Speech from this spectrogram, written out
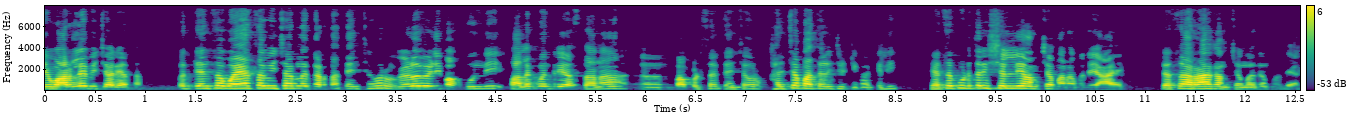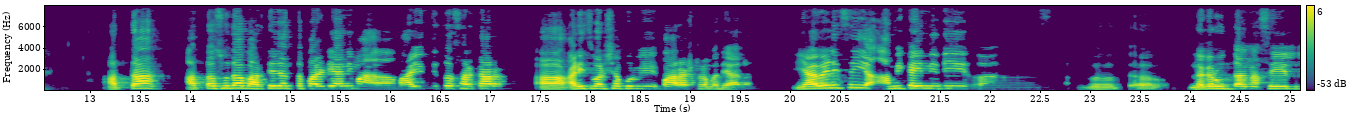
ते वारले बिचारे आता. पण त्यांचा वयाचा विचार न करता त्यांच्यावर वेळोवेळी बापूंनी पालकमंत्री असताना बापट साहेब त्यांच्यावर खालच्या पातळीची टीका केली. याचं कुठेतरी शल्य आमच्या मनामध्ये आहे. त्याचा राग आमच्या मनामध्ये आहे. आता आता सुद्धा भारतीय जनता पार्टी आणि महायुतीचं सरकार अडीच वर्षापूर्वी महाराष्ट्रामध्ये आलं. यावेळीसही आम्ही काही निधी नगर उद्यान असेल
